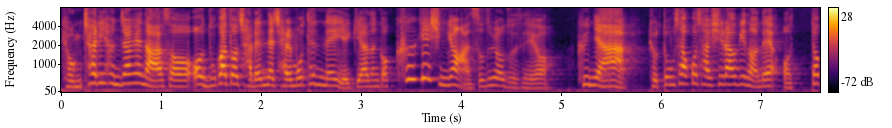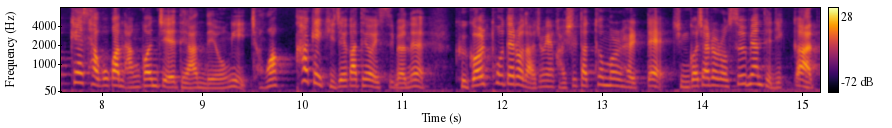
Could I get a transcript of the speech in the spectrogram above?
경찰이 현장에 나와서 어 누가 더 잘했네 잘못했네 얘기하는 거 크게 신경 안 써주셔도 되세요. 그냥 교통사고 사실 확인 원에 어떻게 사고가 난 건지에 대한 내용이 정확하게 기재가 되어 있으면은 그걸 토대로 나중에 과실 다툼을 할 때 증거 자료로 쓰면 되니까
